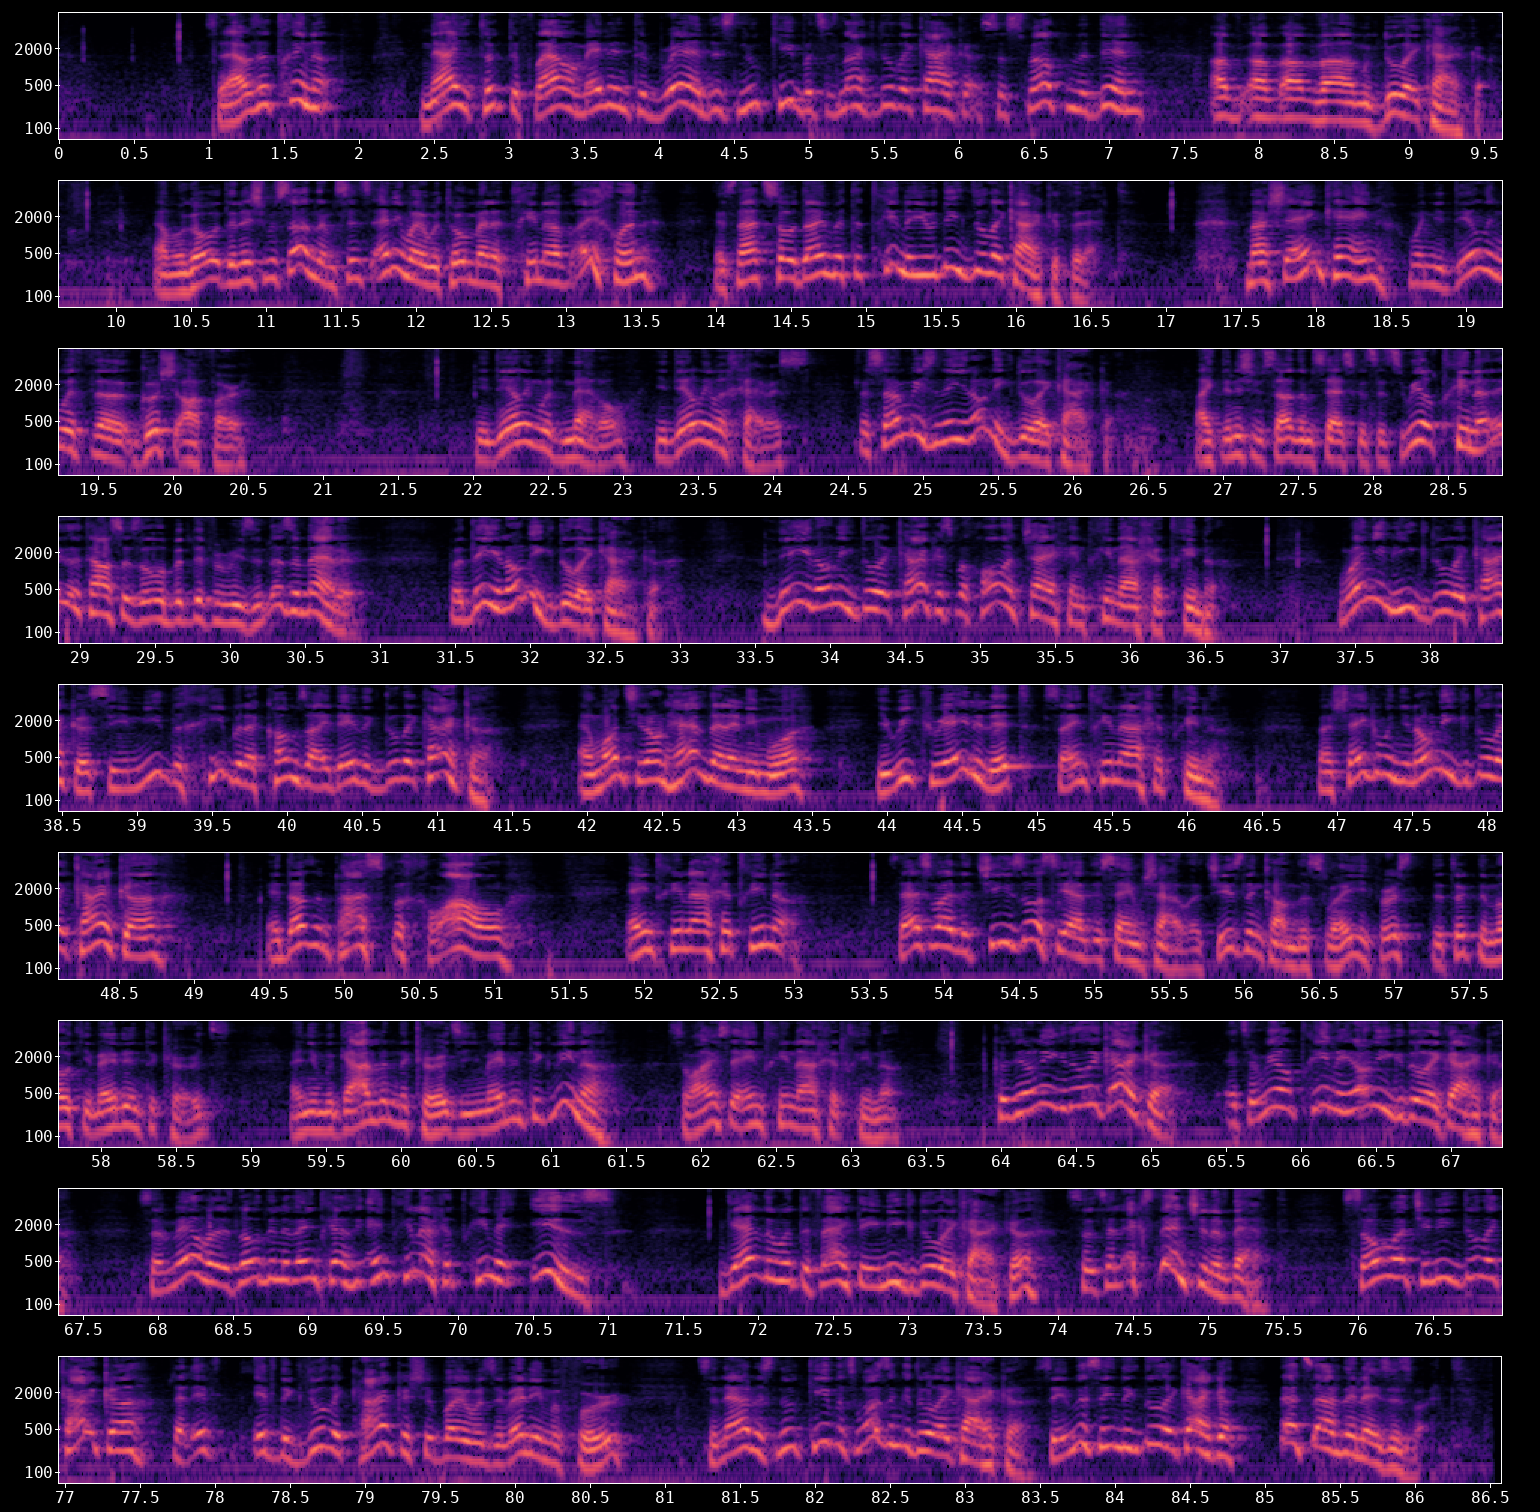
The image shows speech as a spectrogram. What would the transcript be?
So that was a tchina. Now you took the flour, made it into bread. This new kibbutz is not gedulei karka. So smelt in the din of of, of um, karka. And we'll go with the Nishmas Adam, since anyway we're talking about a Tchina of Eichlin, it's not so dime with the Tchina, you need to do like Karka for that. Mashain Kane, when you're dealing with the Gush offer, you're dealing with metal, you're dealing with Cheres, for some reason you don't need to do like Karka. Like the Nishmas Adam says, because it's real Tchina, the Tal says a little bit different reason, it doesn't matter. But then you don't need to do like Karka. Then you don't need Gdule Karkas, but Chayach and Tchina Tchina. When you need Gdule Karka, so you need the Chibah that comes out the Gdule Karka. And once you don't have that anymore, you recreated it, so ain't Tchina Tchina. Now, when you don't need Gdule Karka, it doesn't pass B'chlal, ain't Tchina Tchina. So that's why the cheese also have the same shallow. Cheese didn't come this way. You first took the milk, you made it into curds, and you in the curds, and you made it into gvina. So why you say ein tchina tchina? Because you don't need gedule karka. It's a real tchina. You don't need gedule karka. So mele is no din of ein tchina is together with the fact that you need gedule karka. So it's an extension of that. So much you need gedule karka that if if the gedule karka shabai was already mafur, so now this new kibbutz wasn't Gedulei Karka. So you're missing the Gedulei Karka. That's Avnei word.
